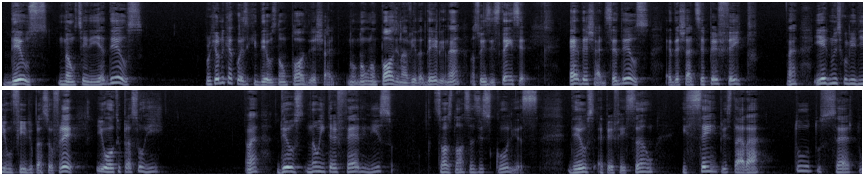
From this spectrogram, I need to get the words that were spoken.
Deus não seria Deus. Porque a única coisa que Deus não pode deixar, não, não, não pode na vida dele, né, na sua existência, é deixar de ser Deus, é deixar de ser perfeito. Né? E ele não escolheria um filho para sofrer e o outro para sorrir. Não é? Deus não interfere nisso. São as nossas escolhas. Deus é perfeição e sempre estará tudo certo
